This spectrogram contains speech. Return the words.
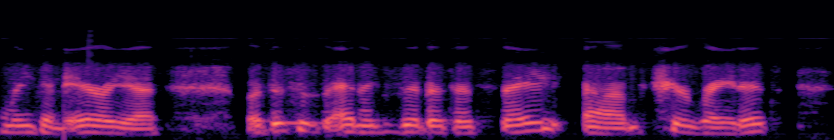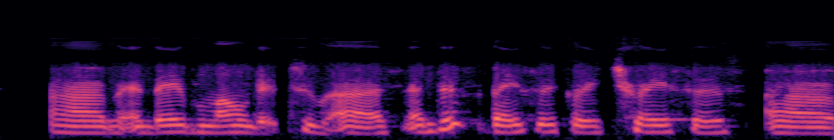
Lincoln area. But this is an exhibit that they um, curated, um, and they've loaned it to us. And this basically traces uh,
